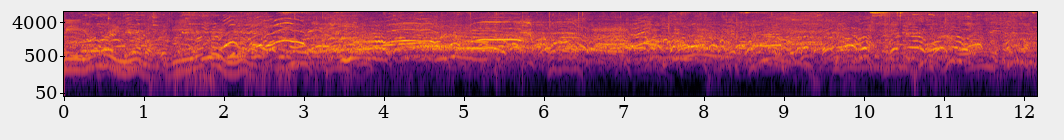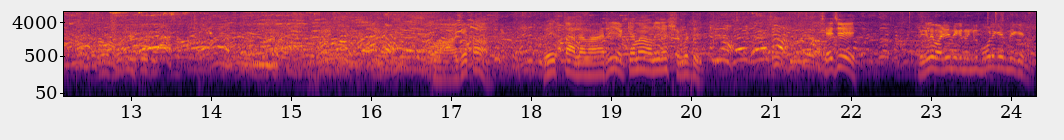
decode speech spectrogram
വീണം കഴിഞ്ഞു കേട്ടോ വീണം കഴിഞ്ഞു കേട്ടോ ഭാഗ്യട്ടോ ഈ തലനാരി ഒക്കെ ആൾ രക്ഷപ്പെട്ട്. ചേച്ചി നിങ്ങൾ വഴി നിൽക്കണം നിങ്ങൾ മോളിൽ കയറി നിൽക്കണം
